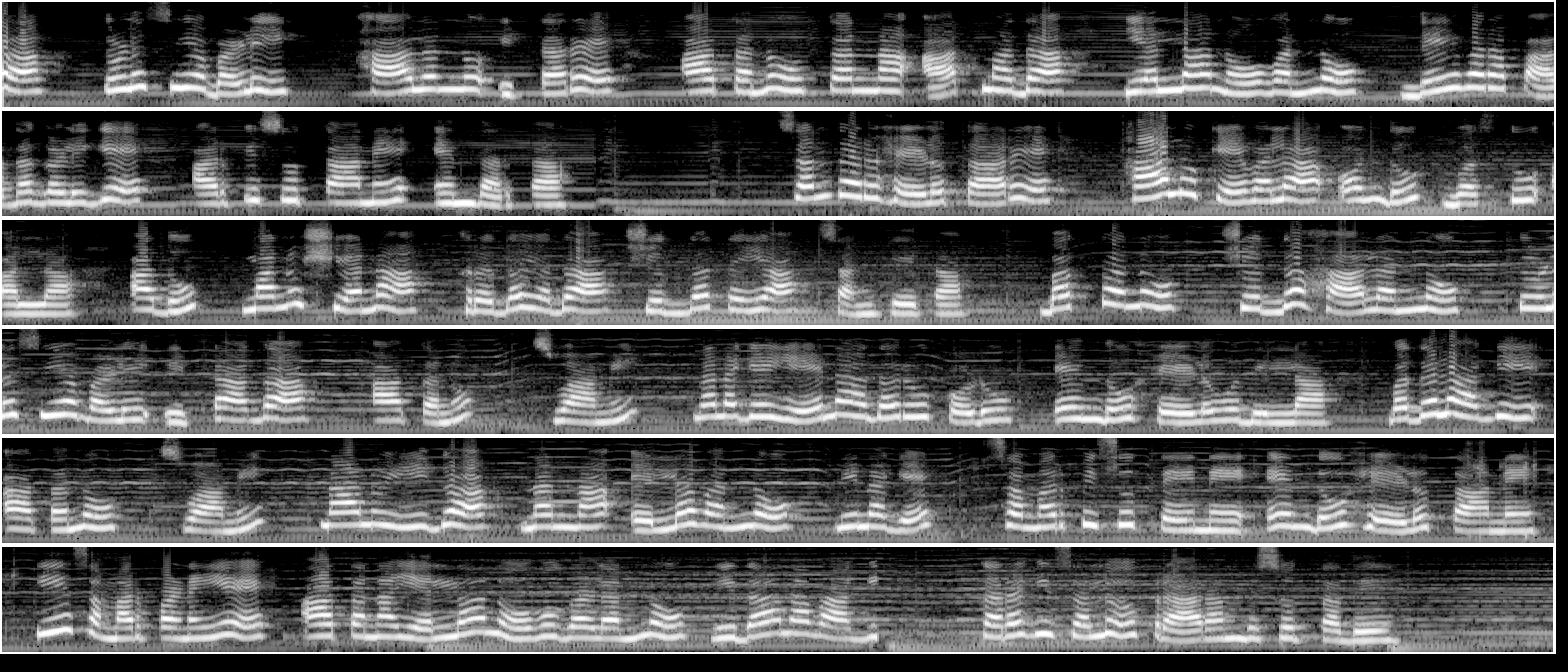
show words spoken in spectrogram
ತುಳಸಿಯ ಬಳಿ ಹಾಲನ್ನು ಇಟ್ಟರೆ ಆತನು ತನ್ನ ಆತ್ಮದ ಎಲ್ಲ ನೋವನ್ನು ದೇವರ ಪಾದಗಳಿಗೆ ಅರ್ಪಿಸುತ್ತಾನೆ ಎಂದರ್ಥ. ಸಂತರು ಹೇಳುತ್ತಾರೆ, ಹಾಲು ಕೇವಲ ಒಂದು ವಸ್ತು ಅಲ್ಲ, ಅದು ಮನುಷ್ಯನ ಹೃದಯದ ಶುದ್ಧತೆಯ ಸಂಕೇತ. ಭಕ್ತನು ಶುದ್ಧ ಹಾಲನ್ನು ತುಳಸಿಯ ಬಳಿ ಇಟ್ಟಾಗ ಆತನು, ಸ್ವಾಮಿ, ನನಗೆ ಏನಾದರೂ ಕೊಡು ಎಂದು ಹೇಳುವುದಿಲ್ಲ. ಬದಲಾಗಿ ಆತನು, ಸ್ವಾಮಿ, ನಾನು ಈಗ ನನ್ನ ಎಲ್ಲವನ್ನು ನಿನಗೆ ಸಮರ್ಪಿಸುತ್ತೇನೆ ಎಂದು ಹೇಳುತ್ತಾನೆ. ಈ ಸಮರ್ಪಣೆಯೇ ಆತನ ಎಲ್ಲ ನೋವುಗಳನ್ನು ನಿಧಾನವಾಗಿ ಕರಗಿಸಲು ಪ್ರಾರಂಭಿಸುತ್ತದೆ.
